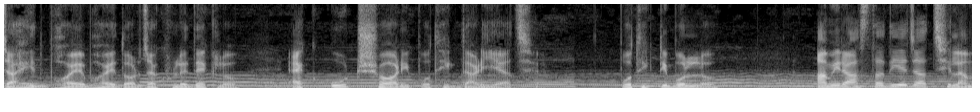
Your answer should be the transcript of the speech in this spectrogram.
জাহিদ ভয়ে ভয়ে দরজা খুলে দেখল এক উট সওয়ারি পথিক দাঁড়িয়ে আছে। পথিকটি বলল, আমি রাস্তা দিয়ে যাচ্ছিলাম,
